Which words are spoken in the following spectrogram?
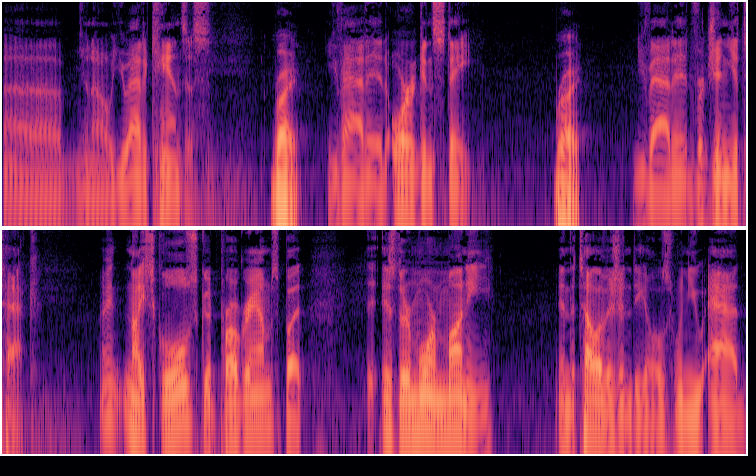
Uh, you know, you added Kansas. Right. You've added Oregon State. Right. You've added Virginia Tech. I mean, nice schools, good programs, but is there more money in the television deals when you add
